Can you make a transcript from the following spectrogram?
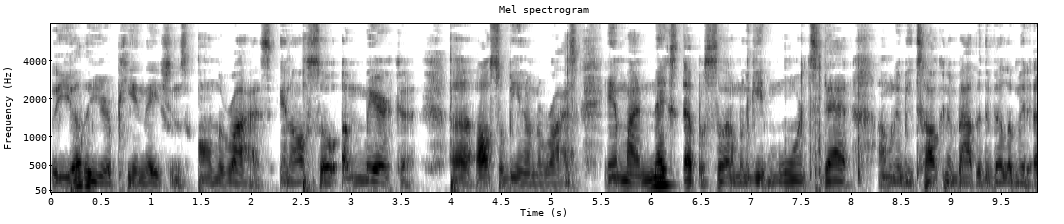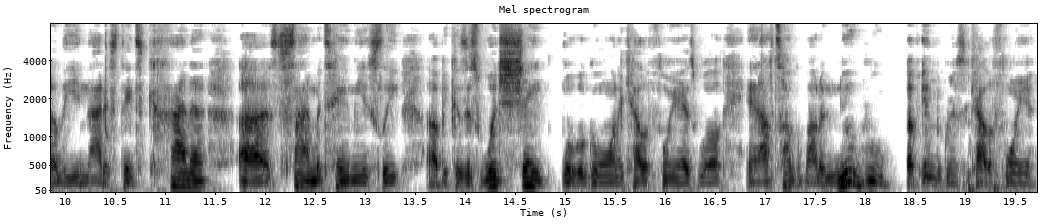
the other European nations on the rise, and also America uh, also being on the rise. In my next episode, I'm going to get more into that. I'm going to be talking about the development of the United States kind of uh, simultaneously uh, because this would shape what will go on in California as well. And I'll talk about a new group of immigrants in California.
